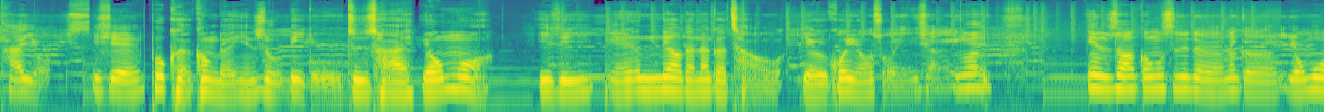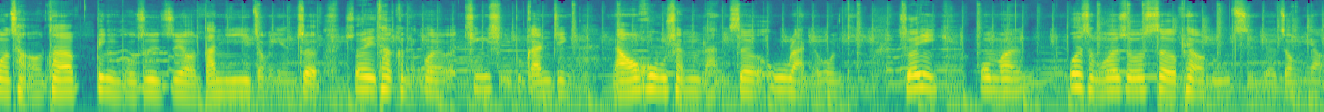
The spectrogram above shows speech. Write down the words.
它有一些不可控的因素，例如纸材、油墨以及颜料的那个槽也会有所影响，因为。印刷公司的那个油墨槽，它并不是只有单一一种颜色，所以它可能会有清洗不干净，然后互相染色污染的问题。所以，我们为什么会说色票如此的重要？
